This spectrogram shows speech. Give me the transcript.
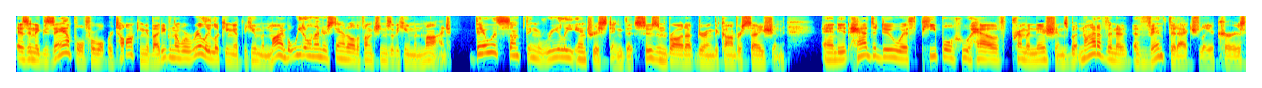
as an example for what we're talking about, even though we're really looking at the human mind, but we don't understand all the functions of the human mind. There was something really interesting that Susan brought up during the conversation and it had to do with people who have premonitions, but not of an event that actually occurs.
